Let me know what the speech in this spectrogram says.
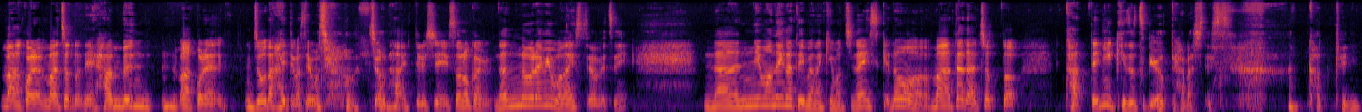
まあこれまあちょっとね半分まあこれ冗談入ってますよもちろん。冗談入ってるしその子に何の恨みもないですよ別に。何にもネガティブな気持ちないですけどまあただちょっと勝手に傷つくよって話です。勝手に。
